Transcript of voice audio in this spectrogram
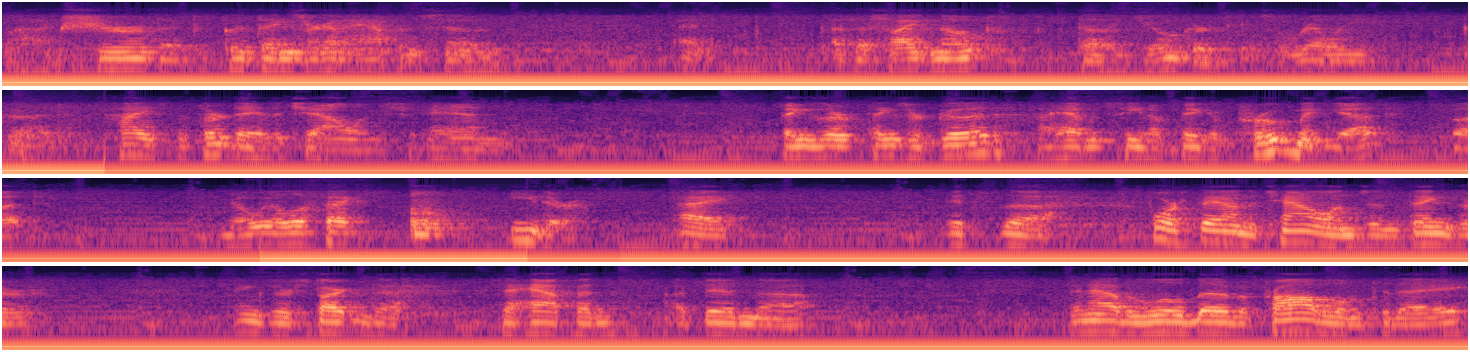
But I'm sure that good things are going to happen soon. And as a side note, the yogurt is really good. Hi, it's the third day of the challenge, and things are things are good. I haven't seen a big improvement yet, but no ill effects either. Hi, it's the fourth day on the challenge, and things are things are starting to to happen. I've been uh, been having a little bit of a problem today.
